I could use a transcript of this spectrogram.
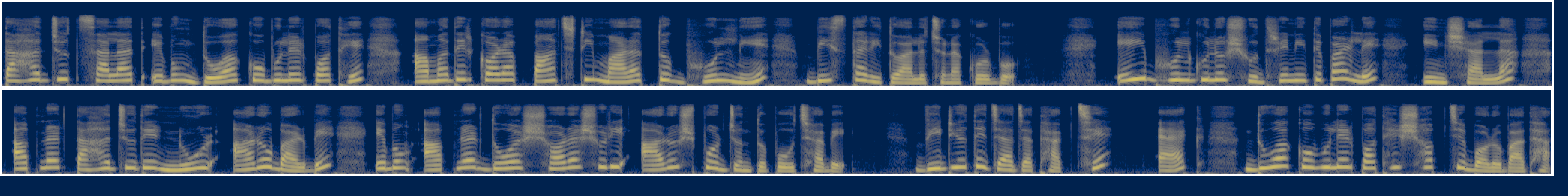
তাহাজ্জুদ, সালাত এবং দোয়া কবুলের পথে আমাদের করা পাঁচটি মারাত্মক ভুল নিয়ে বিস্তারিত আলোচনা করব। এই ভুলগুলো শুধরে নিতে পারলে ইনশাল্লাহ আপনার তাহাজ্জুদের নূর আরও বাড়বে এবং আপনার দোয়া সরাসরি আরশ পর্যন্ত পৌঁছাবে। ভিডিওতে যা যা থাকছে, এক, দুয়া কবুলের পথে সবচেয়ে বড় বাধা,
